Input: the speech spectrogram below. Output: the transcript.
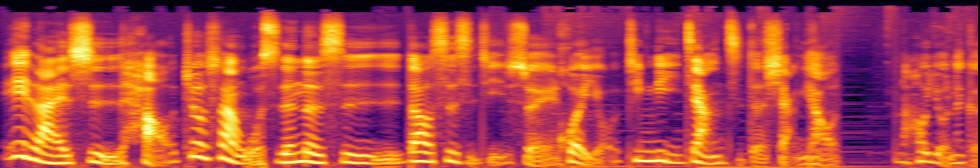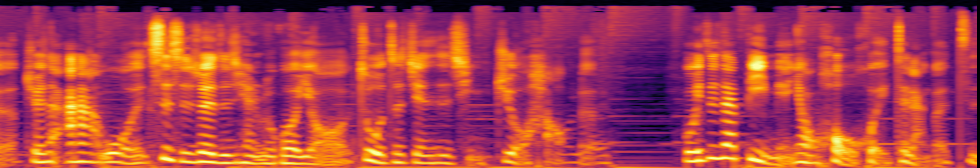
一来是好，就算我是真的是到四十几岁会有经历这样子的想要。然后有那个觉得啊，我四十岁之前如果有做这件事情就好了。我一直在避免用“后悔”这两个字，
